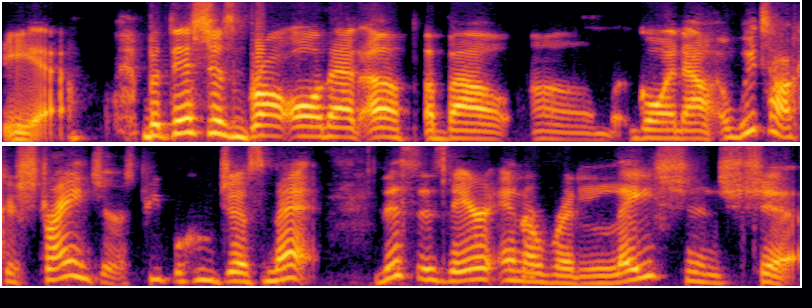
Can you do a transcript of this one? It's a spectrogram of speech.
Yeah, but this just brought all that up about um going out, and we're talking strangers, people who just met. This is they're in a relationship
